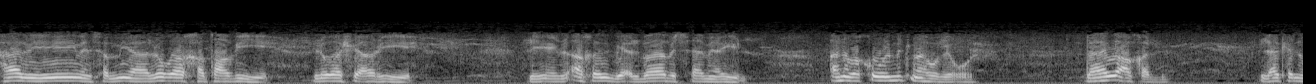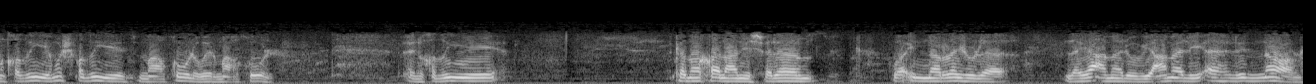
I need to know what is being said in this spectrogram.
هذه بنسميها لغة خطابية لغة شعرية للأخذ بألباب السامعين. أنا بقول مثل ما هو بيقول. لا يعقل لكن القضية مش قضية معقول وغير معقول. القضية كما قال عليه السلام وإن الرجل ليعمل بعمل أهل النار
